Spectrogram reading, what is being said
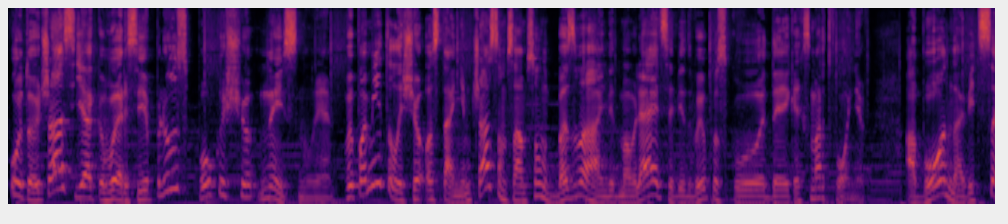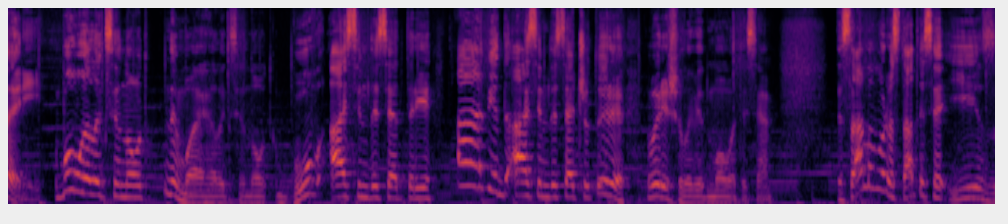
у той час як версії плюс поки що не існує. Ви помітили, що останнім часом Samsung без вагань відмовляється від випуску деяких смартфонів або навіть серій. Був Galaxy Note, немає Galaxy Note, був A73, а від A74 вирішили відмовитися. Те саме може статися і з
